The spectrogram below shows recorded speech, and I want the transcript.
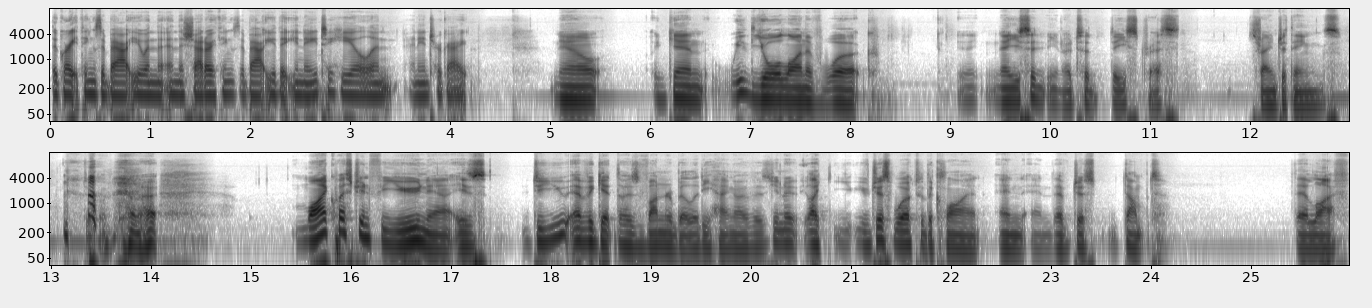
the great things about you and the, and the shadow things about you that you need to heal and, and integrate. Now, again, with your line of work, now you said, you know, to de stress, Stranger Things. My question for you now is do you ever get those vulnerability hangovers? You know, like you, you've just worked with a client and, and they've just dumped their life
